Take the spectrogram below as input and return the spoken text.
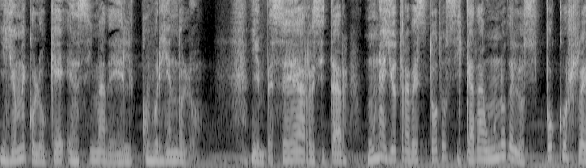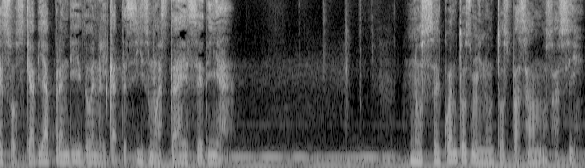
y yo me coloqué encima de él cubriéndolo y empecé a recitar una y otra vez todos y cada uno de los pocos rezos que había aprendido en el catecismo hasta ese día. No sé cuántos minutos pasamos así,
